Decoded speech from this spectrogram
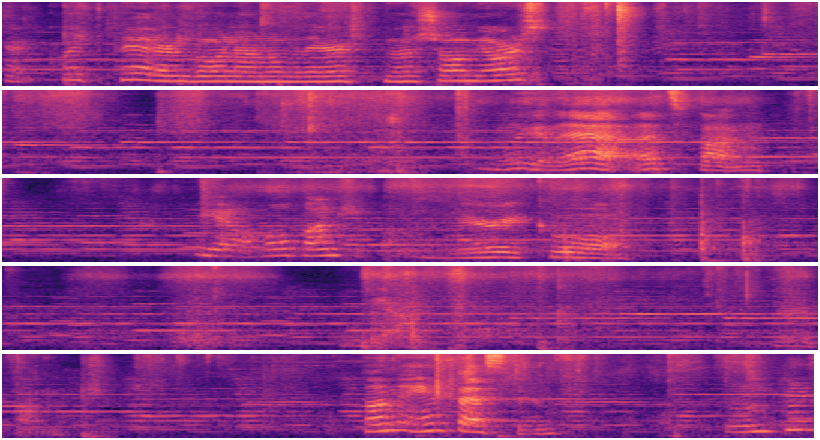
got quite the pattern going on over there. You want to show them yours? Look at that. That's fun. yeah, a whole bunch of them. Very cool. Yeah. Very fun. Fun and festive. Mm-hmm.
